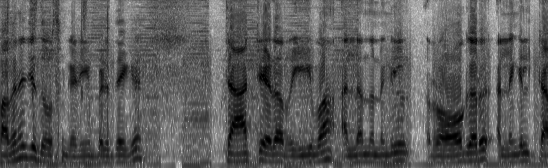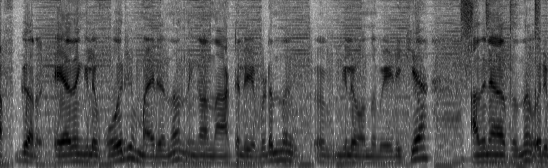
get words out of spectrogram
പതിനഞ്ച് ദിവസം കഴിയുമ്പോഴത്തേക്ക് ടാറ്റയുടെ റീവ അല്ലെന്നുണ്ടെങ്കിൽ റോഗർ അല്ലെങ്കിൽ ടഫ്ഗർ ഏതെങ്കിലും ഒരു മരുന്ന് നിങ്ങളുടെ നാട്ടിൽ എവിടെ നിന്നെങ്കിലും ഒന്ന് മേടിക്കുക. അതിനകത്തുനിന്ന് ഒരു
